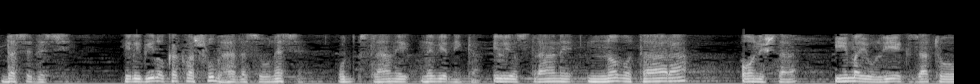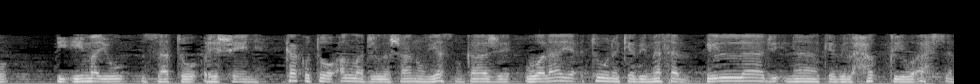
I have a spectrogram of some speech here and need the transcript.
da se desi ili bilo kakva šubha da se unese od strane nevjernika ili od strane novotara oni šta imaju lijek za to i imaju za to rješenje kako to Allah Đelešanu jasno kaže وَلَا يَأْتُونَكَ بِمَثَلْ إِلَّا جِئْنَاكَ بِالْحَقِّ وَأَحْسَنَ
